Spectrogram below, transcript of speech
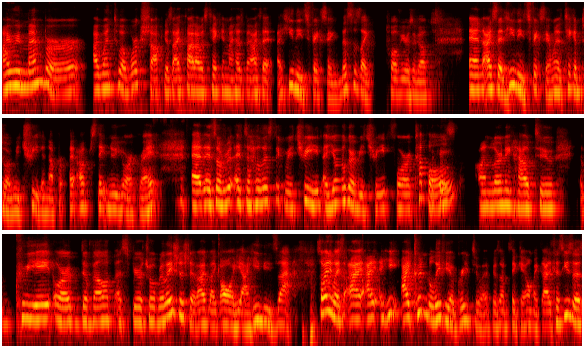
I remember I went to a workshop because I thought I was taking my husband. I said he needs fixing. This is like 12 years ago. And I said, he needs fixing. I'm going to take him to a retreat in upper, uh, upstate New York, right? And it's a it's a holistic retreat, a yoga retreat for couples okay. on learning how to create or develop a spiritual relationship. I'm like, oh yeah, he needs that. So, anyways, I I he I couldn't believe he agreed to it because I'm thinking, oh my god, because he's a,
